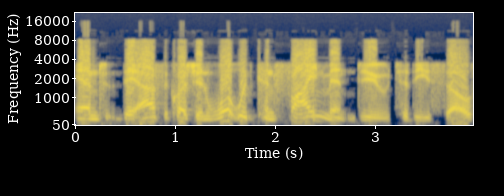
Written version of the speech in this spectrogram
And they asked the question, what would confinement do to these cells?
